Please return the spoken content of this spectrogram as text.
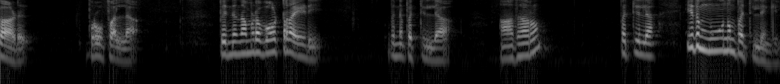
കാർഡ് പ്രൂഫല്ല പിന്നെ നമ്മുടെ വോട്ടർ ഐ ഡി പിന്നെ പറ്റില്ല. ആധാറും പറ്റില്ല. ഇത് മൂന്നും പറ്റില്ലെങ്കിൽ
